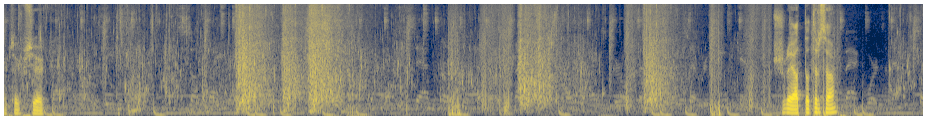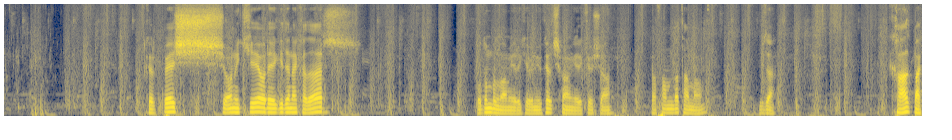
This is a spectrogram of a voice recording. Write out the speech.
Yapacak bir şey yok. Şuraya atlatırsam 45 12 oraya gidene kadar Odun bulmam gerekiyor. Benim yukarı çıkmam gerekiyor şu an. Kafamda tamam. Güzel. Kalk bak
